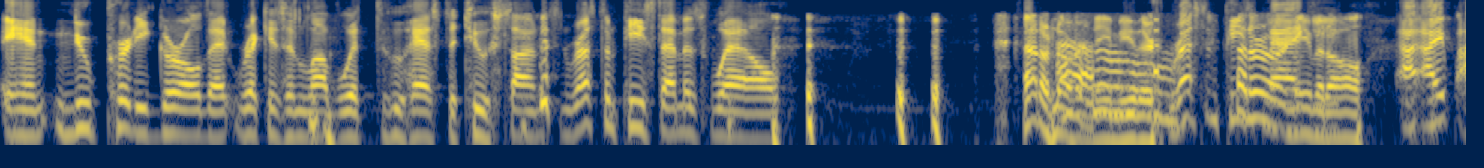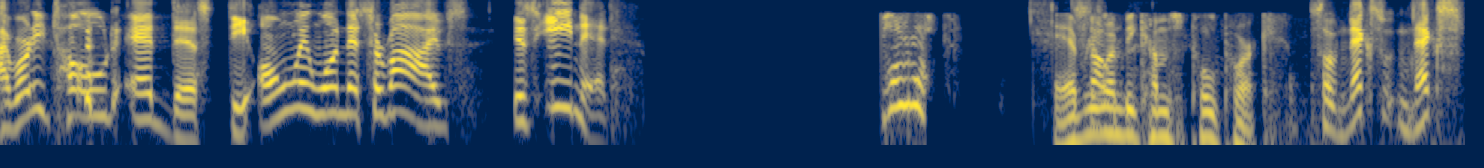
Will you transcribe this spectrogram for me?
and new pretty girl that Rick is in love with, who has the two sons. And rest in peace them as well. I don't know her name either. Rest in peace, I don't know her name at all. I, I I've already told Ed this. The only one that survives is Enid. Damn it. Everyone becomes pulled pork. So next next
